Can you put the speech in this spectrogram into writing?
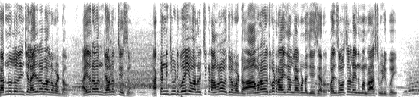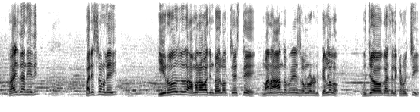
కర్నూలులో నుంచి హైదరాబాద్లో పడ్డాం. హైదరాబాద్ని డెవలప్ చేసాం అక్కడి నుంచి విడిపోయి వాళ్ళు వచ్చి ఇక్కడ అమరావతిలో పడ్డాం. ఆ అమరావతి కూడా రాజధాని లేకుండా చేశారు. పది సంవత్సరాలు అయింది మన రాష్ట్రం విడిపోయి. రాజధాని ఏది? పరిశ్రమలే ఈరోజు అమరావతిని డెవలప్ చేస్తే మన ఆంధ్రప్రదేశ్లో ఉన్నటువంటి పిల్లలు ఉద్యోగ అవకాశాలు ఇక్కడ వచ్చి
